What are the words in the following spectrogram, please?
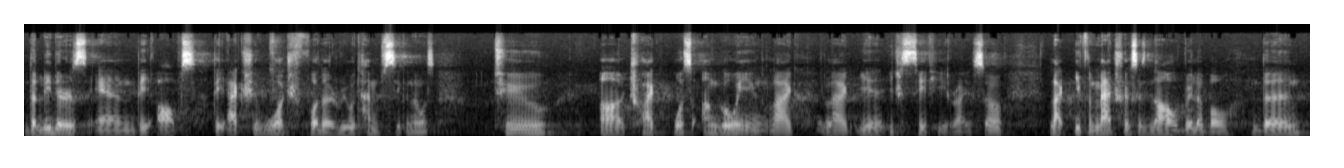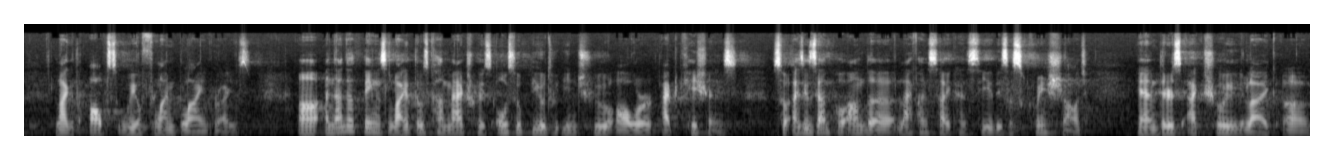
the leaders and the ops they actually watch for the real-time signals to uh, track what's ongoing like like in each city, right? So like if the metrics is not available, then like the ops will fly blind, right? Uh, another thing is like those kind of metrics also built into our applications. So as example, on the left-hand side, you can see this is a screenshot, and there's actually like a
